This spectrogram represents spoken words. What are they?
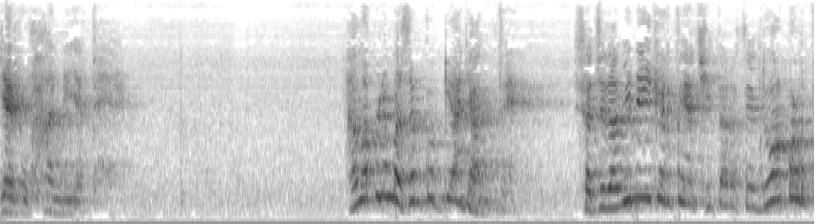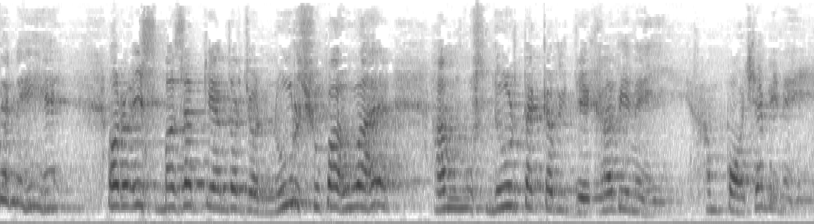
यह रूहानियत है। हम अपने मज़हब को क्या जानते हैं? सजदा भी नहीं करते अच्छी तरह से, दुआ पढ़ते नहीं है। और इस मज़हब के अंदर जो नूर छुपा हुआ है, हम उस नूर तक कभी देखा भी नहीं, हम पहुँचे भी नहीं।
